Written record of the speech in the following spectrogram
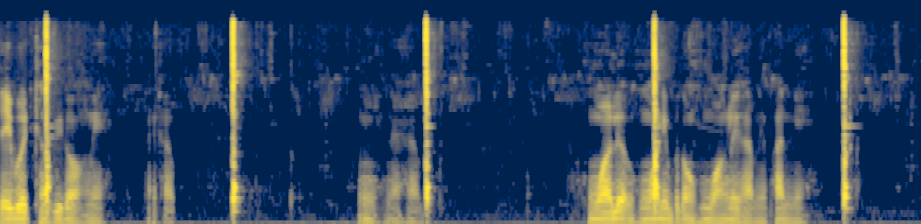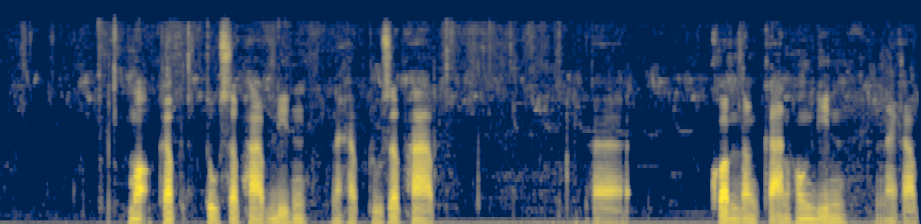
ไดเบิร์ดครับพี่น้องนี่นะครับนี่นะครับ หัวเหลืองหัวนี่ไม่ต้องห่วงเลยครับในพันธุ์นี้เหมาะกับทุกสภาพดินนะครับทุกสภาพเอ่อความต้องการของดินนะครับ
